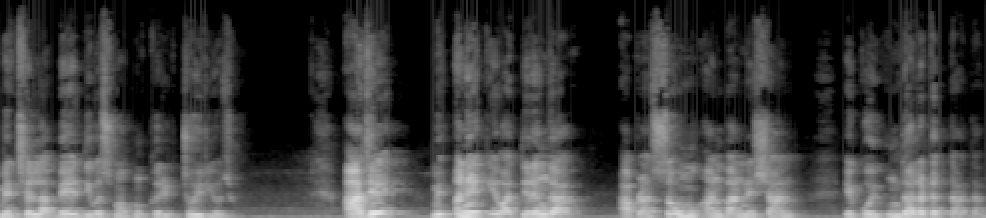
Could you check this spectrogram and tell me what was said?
મેં છેલ્લા બે દિવસમાં હું કરી જોઈ રહ્યો છું. આજે મેં અનેક એવા તિરંગા આપણા સૌનું આનબાનને શાન, એ કોઈ ઊંધા લટકતા હતા,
